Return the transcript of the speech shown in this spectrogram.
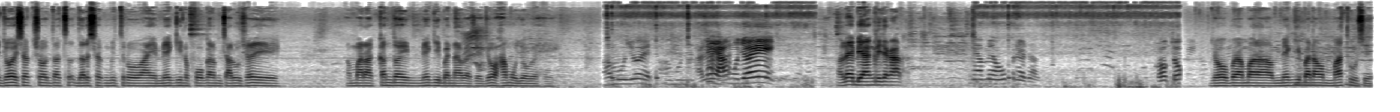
તમે જોઈ શકશો દર્શક મિત્રો આ મેગીનો પ્રોગ્રામ ચાલુ છે. અમારા કંદોય મેગી બનાવે છે. જો હામું જોવે છે. જોઈ. અલે હામું જોઈ. અલે બે આંગળી જકા અમે ઓપરેટર જો ભાઈ અમારા મેગી બનાવવામાં માથું છે.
